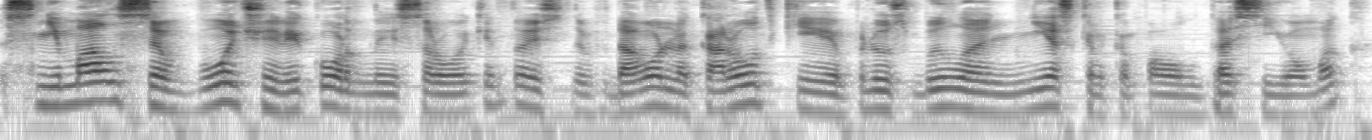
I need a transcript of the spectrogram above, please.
снимался в очень рекордные сроки, то есть в довольно короткие, плюс было несколько, по-моему, до съемок.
